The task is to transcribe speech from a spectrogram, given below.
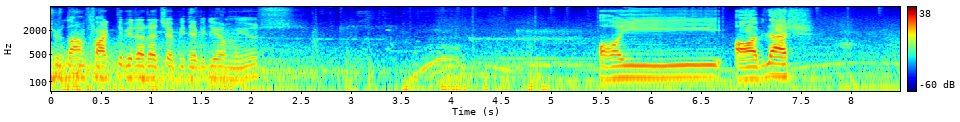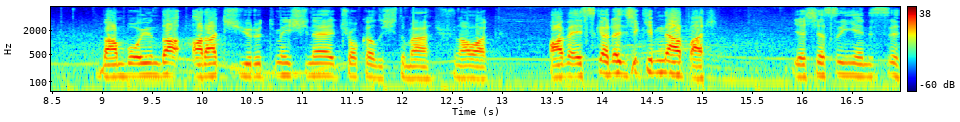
Şuradan farklı bir araca binebiliyor muyuz? Ay abiler. Ben bu oyunda araç yürütme işine çok alıştım ha. Şuna bak. Abi eski aracı kim ne yapar? Yaşasın yenisi.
